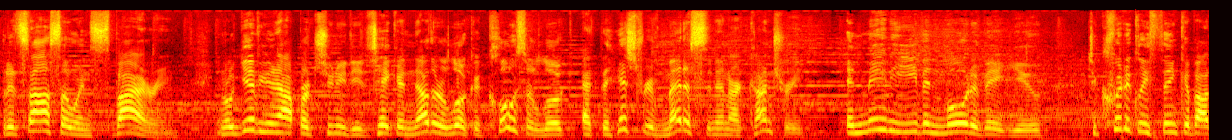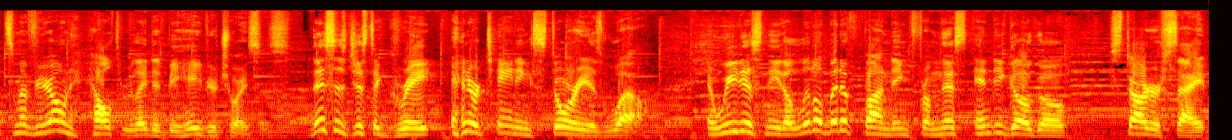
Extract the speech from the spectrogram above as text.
but it's also inspiring. And will give you an opportunity to take another look, a closer look at the history of medicine in our country and maybe even motivate you to critically think about some of your own health related behavior choices. This is just a great, entertaining story as well. And we just need a little bit of funding from this Indiegogo starter site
